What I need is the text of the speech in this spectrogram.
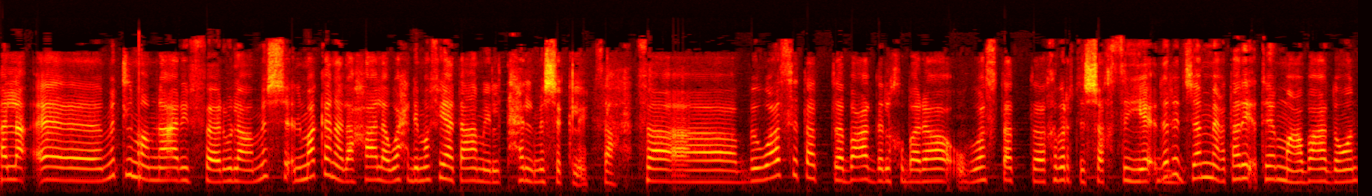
هلأ آه مثل ما بنعرف رولا مش المكنة لحالها وحدة ما فيها تعمل تحل مشكلة. صح. فبواسطة بعض الخبراء وبواسطة خبرتي الشخصية قدرت جمع طريقتين مع بعضهم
